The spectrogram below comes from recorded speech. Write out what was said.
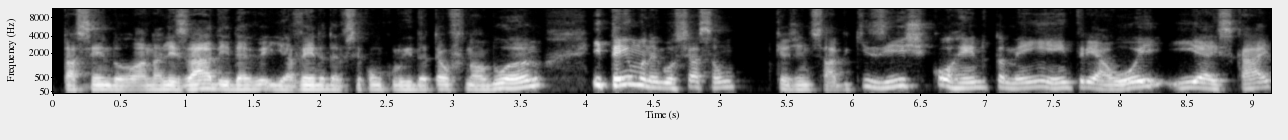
está sendo analisada e, deve, e a venda deve ser concluída até o final do ano. E tem uma negociação que a gente sabe que existe, correndo também entre a Oi e a Sky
